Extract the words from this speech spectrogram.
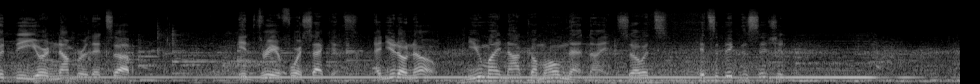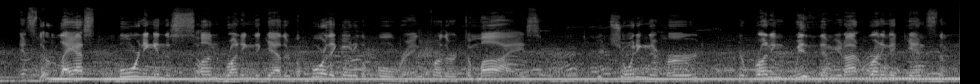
could be your number that's up in three or four seconds, and you don't know. You might not come home that night, so it's it's a big decision. It's their last morning in the sun running together before they go to the bull ring for their demise. You're joining the herd, you're running with them, you're not running against them.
